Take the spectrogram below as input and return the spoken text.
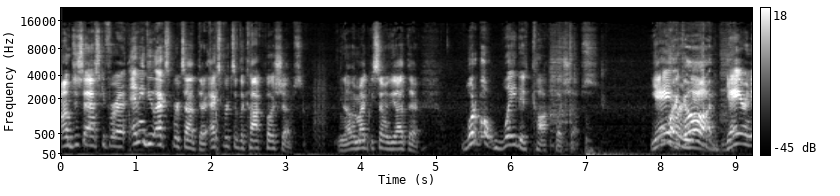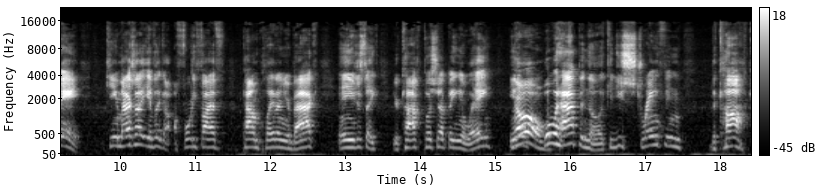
I'm just asking for any of you experts out there, experts of the cock push-ups. You know, there might be some of you out there. What about weighted cock push-ups? Yay Oh my or God. nay? Yay or nay? Can you imagine that you have like a 45 pound plate on your back and you're just like your cock push-upping away? You know, No. what would happen though? Like, could you strengthen the cock?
